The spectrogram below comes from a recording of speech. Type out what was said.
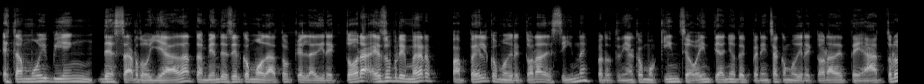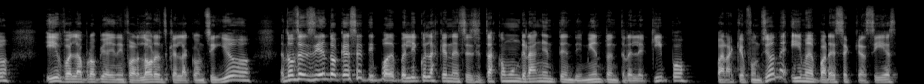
está muy bien desarrollada. También decir como dato que la directora es su primer papel como directora de cine, pero tenía como 15 o 20 años de experiencia como directora de teatro y fue la propia Jennifer Lawrence que la consiguió. Entonces siento que ese tipo de películas que necesitas como un gran entendimiento entre el equipo para que funcione y me parece que así es,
